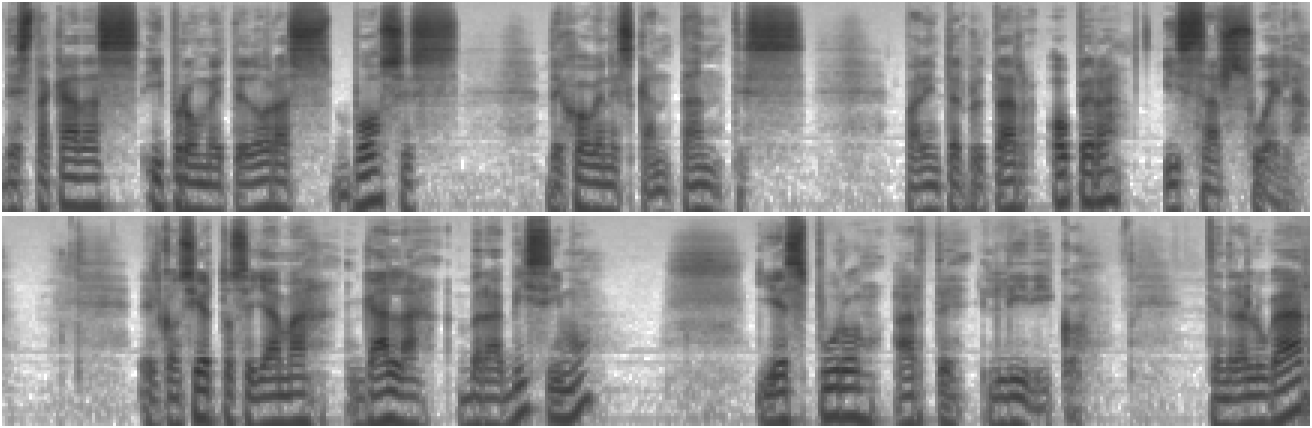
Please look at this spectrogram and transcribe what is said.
destacadas y prometedoras voces de jóvenes cantantes para interpretar ópera y zarzuela. El concierto se llama Gala Bravísimo y es puro arte lírico. Tendrá lugar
